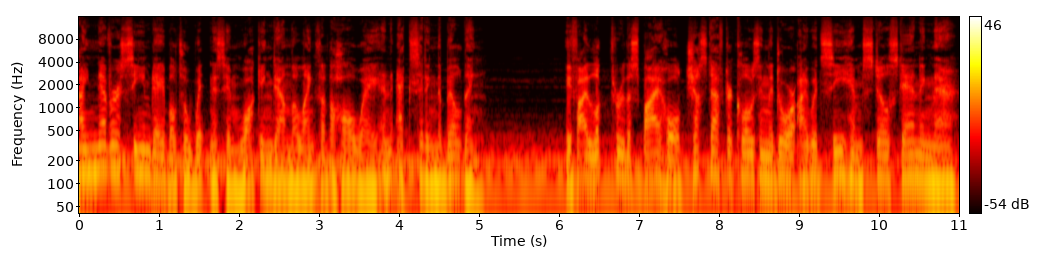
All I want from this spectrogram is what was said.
I never seemed able to witness him walking down the length of the hallway and exiting the building. If I looked through the spy hole just after closing the door, I would see him still standing there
